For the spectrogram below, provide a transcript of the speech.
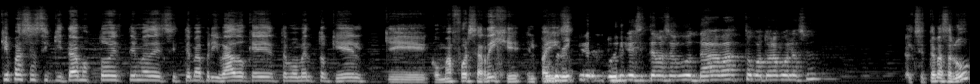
¿Qué pasa si quitamos todo el tema del sistema privado que hay en este momento, que es el que con más fuerza rige el ¿Tú país? tú crees que el sistema de salud da abasto para toda la población? ¿El sistema de salud?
